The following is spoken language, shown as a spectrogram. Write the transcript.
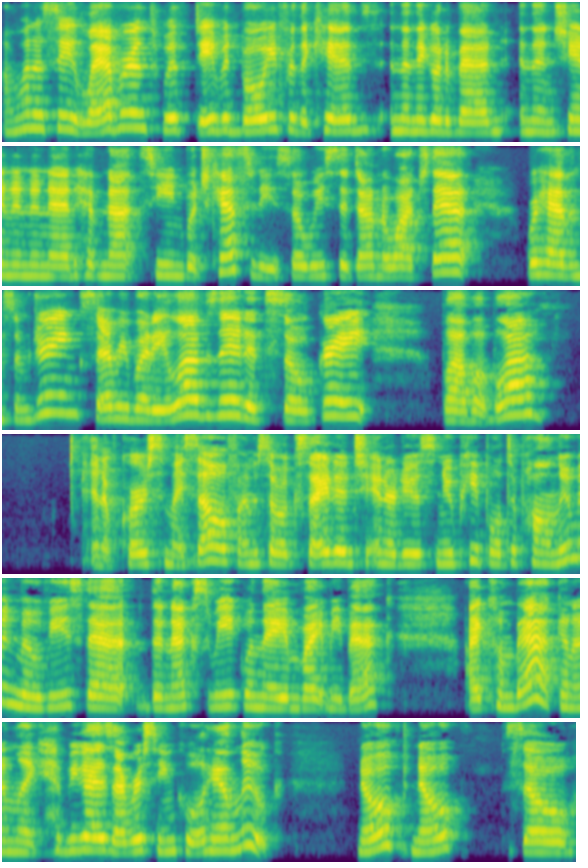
I want to say Labyrinth with David Bowie for the kids, and then they go to bed. And then Shannon and Ed have not seen Butch Cassidy, so we sit down to watch that. We're having some drinks. Everybody loves it. It's so great. Blah, blah, blah. And of course, myself, I'm so excited to introduce new people to Paul Newman movies that the next week when they invite me back, I come back and I'm like, Have you guys ever seen Cool Hand Luke? Nope, nope. So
